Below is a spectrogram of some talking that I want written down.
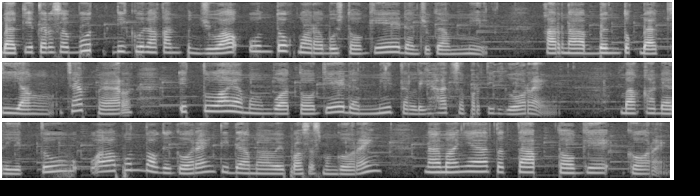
Baki tersebut digunakan penjual untuk merebus toge dan juga mie. Karena bentuk baki yang ceper, Itulah yang membuat toge dan mie terlihat seperti digoreng. Maka dari itu, walaupun toge goreng tidak melalui proses menggoreng, namanya tetap toge goreng.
